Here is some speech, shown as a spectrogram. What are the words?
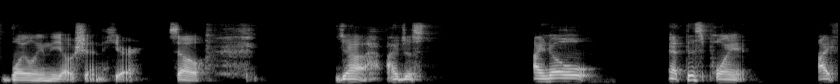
boiling the ocean here? So, yeah, I just, I know at this point, I,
